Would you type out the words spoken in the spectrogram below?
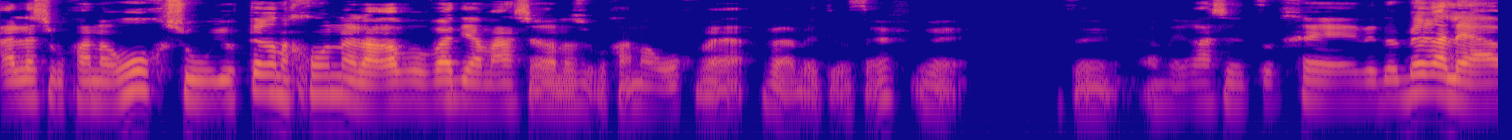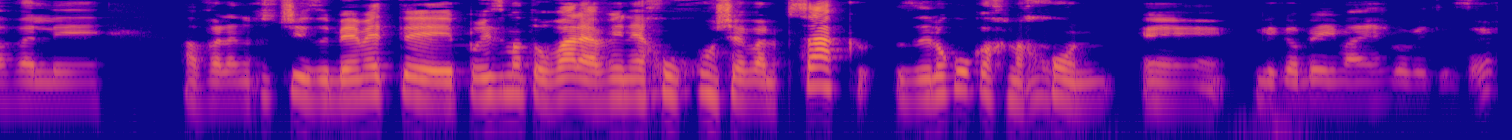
על השולחן ערוך שהוא יותר נכון על הרב עובדיה מאשר על השולחן ערוך וה- והבית יוסף וזו אמירה שצריך אה, לדבר עליה אבל אה, אבל אני חושבת שזה באמת אה, פריזמה טובה להבין איך הוא חושב על פסק זה לא כל כך נכון לגבי מה יש בבית יוסף.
